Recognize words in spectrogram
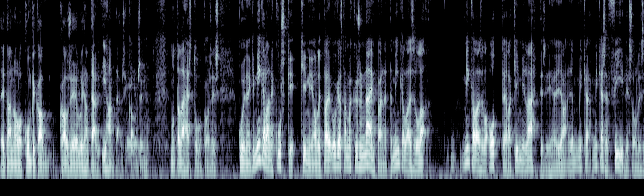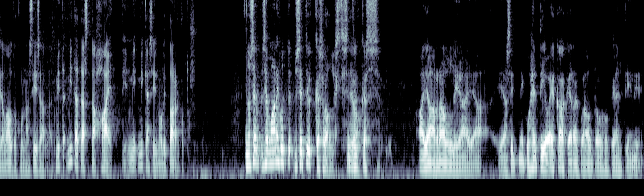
Ei tainnut olla kumpikaan kausi, ei ollut ihan, täy, ihan täysi kausi, mutta, mutta lähes tulkoon siis kuitenkin. Minkälainen kuski Kimi oli? Tai oikeastaan mä kysyn näin päin, että minkälaisella, minkälaisella otteella Kimi lähti siihen ja, ja mikä, mikä se fiilis oli siellä autokunnan sisällä? mitä, mitä tästä haettiin? Mikä siinä oli tarkoitus? No se, se vaan niin kuin, se tykkäs rallista. Se Joo. tykkäs ajaa rallia ja ja sitten niinku heti jo eka kerran, kun autoa kokeiltiin, niin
